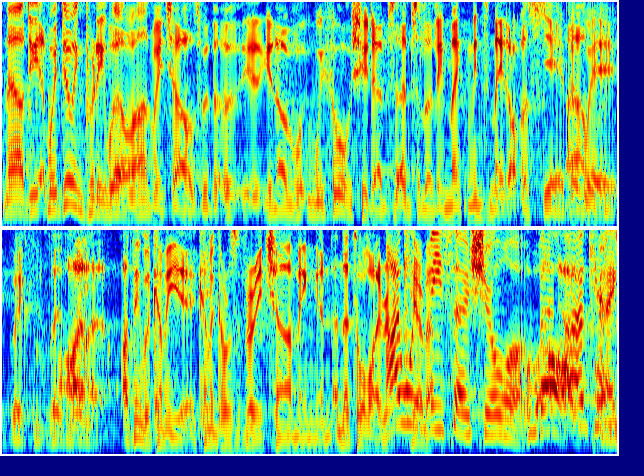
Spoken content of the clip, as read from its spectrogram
Now, do you, we're doing pretty well, aren't we, Charles? With uh, you know, we, we thought she'd abs- absolutely make mincemeat of us. Yeah, but Um, we're we're completely. I, I think we're coming, yeah, coming across as very charming, and, and that's all I really I care about. I wouldn't be so sure. But Oh, okay. what are you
